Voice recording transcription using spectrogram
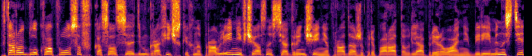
Второй блок вопросов касался демографических направлений, в частности, ограничения продажи препаратов для прерывания беременности.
